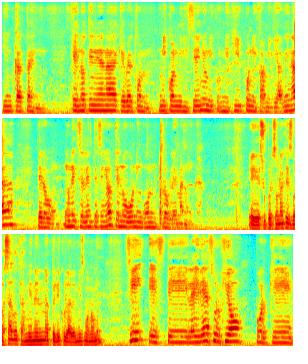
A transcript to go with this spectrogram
Jim Cata en, que no tenía nada que ver con ni con mi diseño, ni con mi equipo, ni familiar, ni nada, pero un excelente señor que no hubo ningún problema nunca. Eh, ¿Su personaje es basado también en una película del mismo nombre? Sí, este, la idea surgió porque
